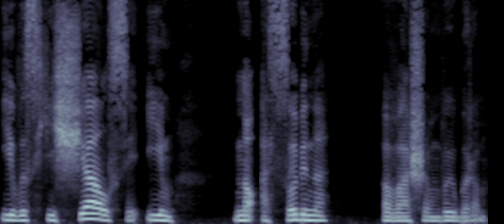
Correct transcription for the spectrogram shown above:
и восхищался им, но особенно вашим выбором.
